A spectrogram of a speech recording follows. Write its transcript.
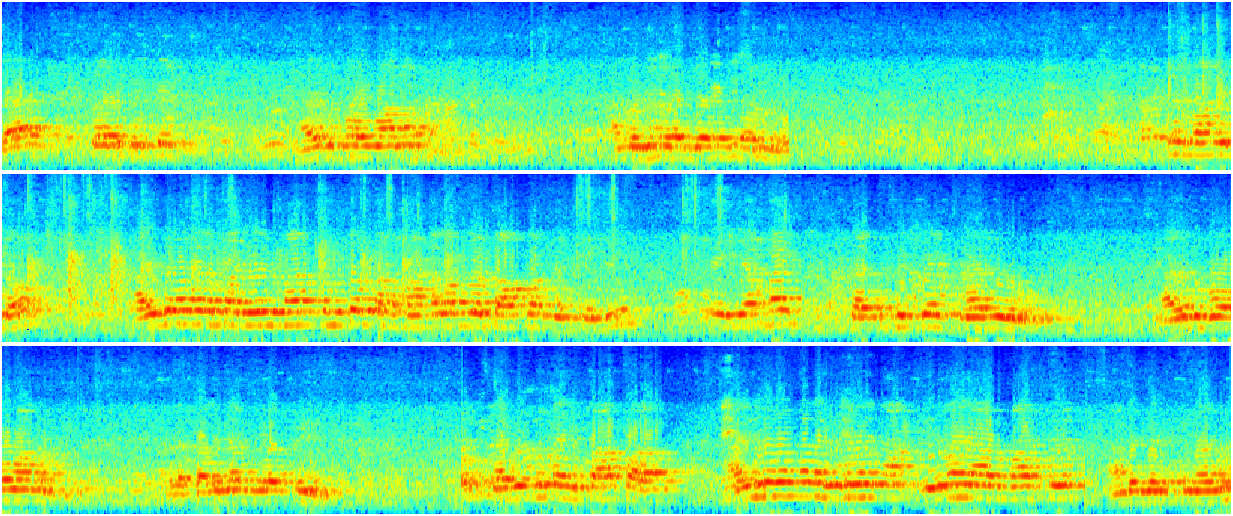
బ్యాగ్ సర్టిఫికేట్ ఐదు బహుమానం అందజేయడం జరుగుతుంది మందిలో ఐదు వందల పదిహేడు మార్కులతో తన మండలంలో టాపర్ తెచ్చింది. అమ్మాయి. సర్టిఫికేట్ మరియు నగదు బహుమానం వాళ్ళ తల్లిదండ్రులకి చదువుకున్న ఈ పాప ఐదు వందల ఇరవై ఇరవై ఆరు మార్కులు అందజేస్తున్నారు.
